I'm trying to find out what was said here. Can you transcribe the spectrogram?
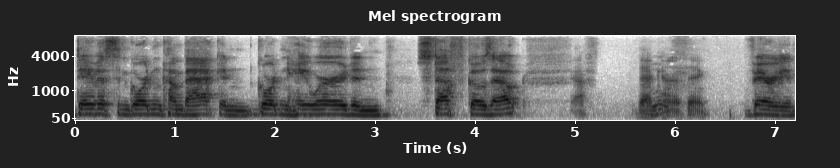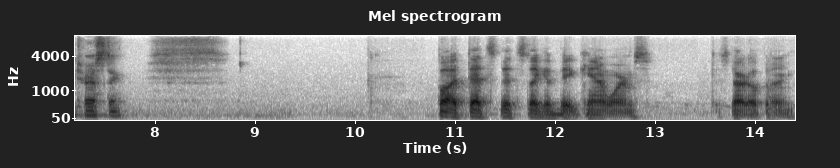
Davis and Gordon come back, and Gordon Hayward and stuff goes out. Yeah, that Oof. kind of thing. Very interesting. But that's that's like a big can of worms to start opening.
